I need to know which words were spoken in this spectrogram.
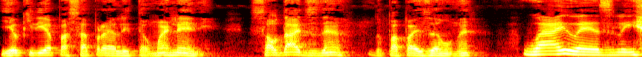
e eu queria passar para ela então. Marlene, saudades, né, do papaizão, né? Uai, Wesley.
